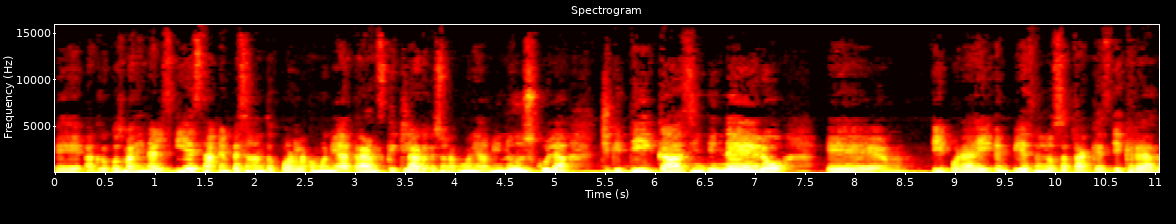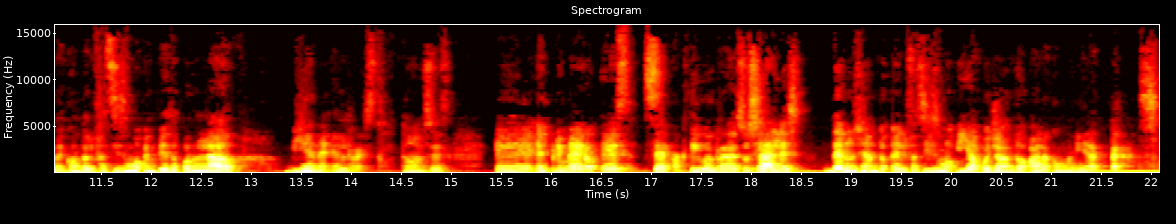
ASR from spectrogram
eh, a grupos marginales y está empezando por la comunidad trans, que claro, es una comunidad minúscula, chiquitica, sin dinero, em, y por ahí empiezan los ataques y créanme, cuando el fascismo empieza por un lado, viene el resto. Entonces, eh, el primero es ser activo en redes sociales, denunciando el fascismo y apoyando a la comunidad trans.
